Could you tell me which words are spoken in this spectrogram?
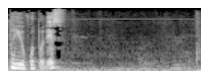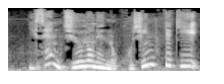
ということです。2014年の個人的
